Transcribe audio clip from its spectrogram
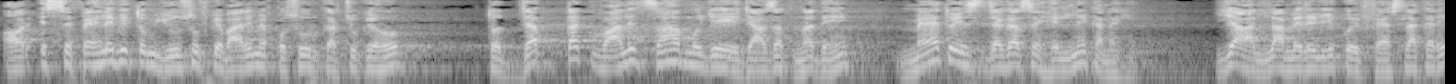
اور اس سے پہلے بھی تم یوسف کے بارے میں قصور کر چکے ہو۔ تو جب تک والد صاحب مجھے اجازت نہ دیں، میں تو اس جگہ سے ہلنے کا نہیں۔ یا اللہ میرے لیے کوئی فیصلہ کرے،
